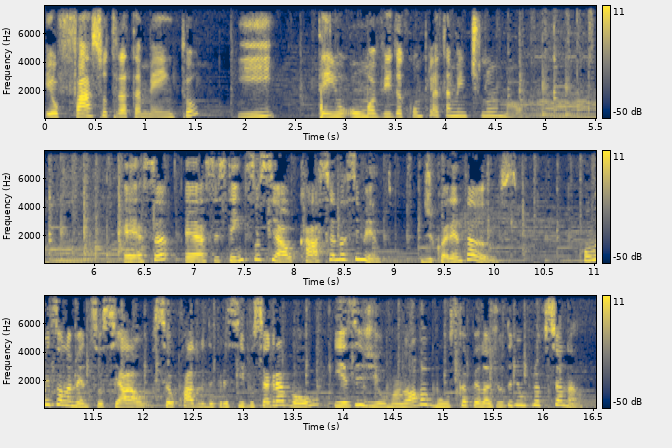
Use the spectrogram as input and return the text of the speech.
Eu faço tratamento e tenho uma vida completamente normal. Essa é a assistente social Cássia Nascimento, de 40 anos. Com o isolamento social, seu quadro depressivo se agravou e exigiu uma nova busca pela ajuda de um profissional.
